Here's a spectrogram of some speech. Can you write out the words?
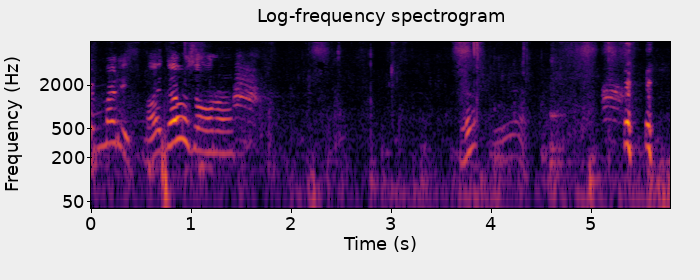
Everybody, my dogs on her. Yeah? Yeah.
